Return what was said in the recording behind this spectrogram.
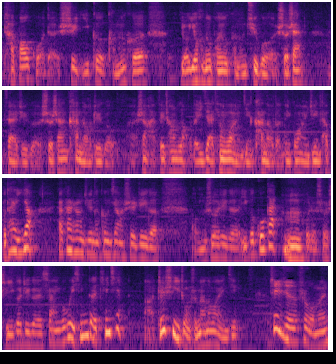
它包裹的是一个可能和有有很多朋友可能去过佘山。在这个佘山看到这个呃上海非常老的一架天文望远镜，看到的那个望远镜它不太一样，它看上去呢更像是这个我们说这个一个锅盖，嗯，或者说是一个这个像一个卫星的天线啊，这是一种什么样的望远镜？这就是我们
